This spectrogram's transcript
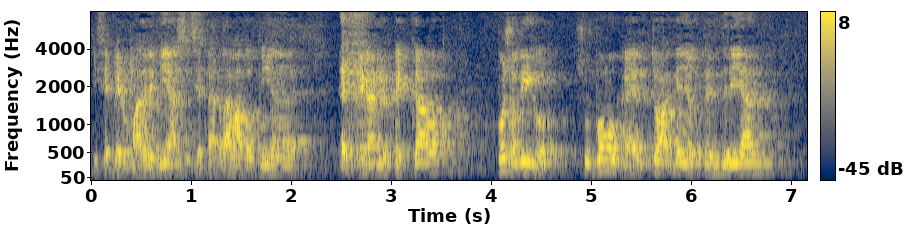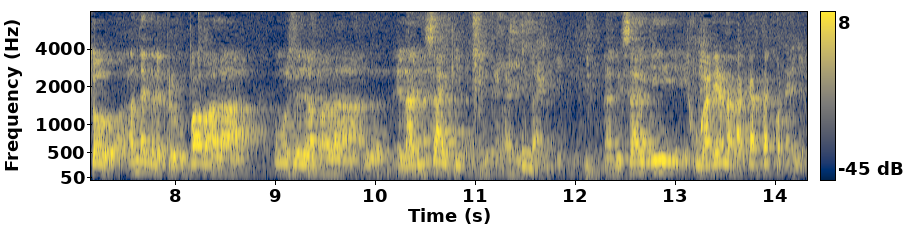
dice, pero madre mía, si se tardaba dos días en llegar el pescado, pues os digo, supongo que todos aquellos tendrían todo. Anda que les preocupaba la, ¿cómo se llama? La, la- el anisaki. El anisaki. El anisaki y jugarían a la carta con ellos.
